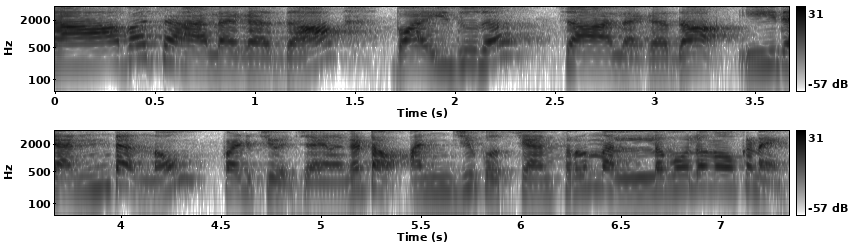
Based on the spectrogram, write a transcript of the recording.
താപചാലകത വൈദ്യുത ചാലകത ഈ രണ്ടെണ്ണവും പഠിച്ചു വെച്ചേക്കണം കേട്ടോ. അഞ്ച് ക്വസ്റ്റ്യൻ നല്ലപോലെ നോക്കണേ.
